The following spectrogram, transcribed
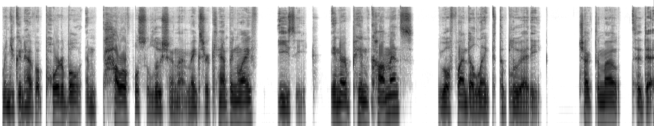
when you can have a portable and powerful solution that makes your camping life easy? In our pinned comments, you will find a link to Bluetti. Check them out today.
